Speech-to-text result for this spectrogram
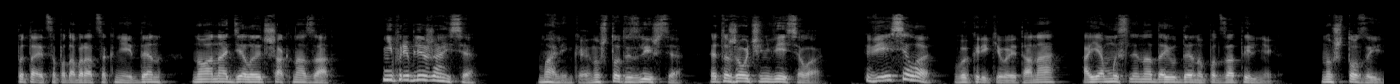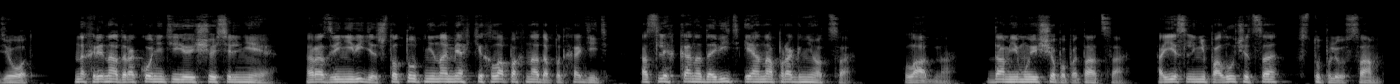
— пытается подобраться к ней Дэн, но она делает шаг назад. «Не приближайся!» «Маленькая, ну что ты злишься? Это же очень весело!» «Весело?» — выкрикивает она, а я мысленно даю Дэну подзатыльник. «Ну что за идиот? Нахрена драконить ее еще сильнее? Разве не видит, что тут не на мягких лапах надо подходить, а слегка надавить, и она прогнется?» «Ладно, дам ему еще попытаться». А если не получится, вступлю сам.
